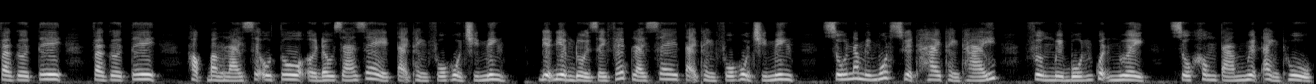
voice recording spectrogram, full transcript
và GT và GT. Học bằng lái xe ô tô ở đâu giá rẻ tại thành phố Hồ Chí Minh? Địa điểm đổi giấy phép lái xe tại thành phố Hồ Chí Minh, số 51 Duyệt 2 Thành Thái, phường 14 quận 10, số 08 Nguyễn Ảnh Thủ,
